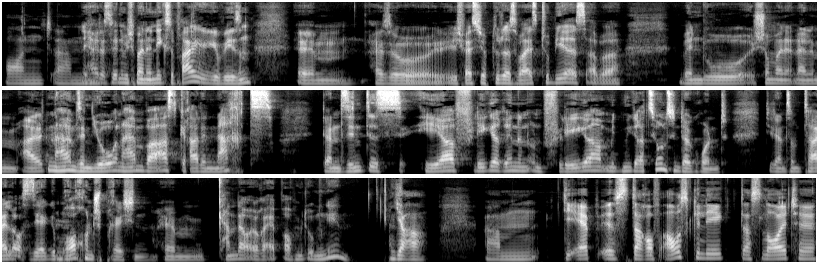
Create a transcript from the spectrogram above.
Und ähm, ja, das wäre nämlich meine nächste Frage gewesen. Ähm, also ich weiß nicht, ob du das weißt, Tobias, aber wenn du schon mal in einem Altenheim, Seniorenheim warst, gerade nachts, dann sind es eher Pflegerinnen und Pfleger mit Migrationshintergrund, die dann zum Teil auch sehr gebrochen sprechen. Ähm, kann da eure App auch mit umgehen? Ja, ähm, die App ist darauf ausgelegt, dass Leute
